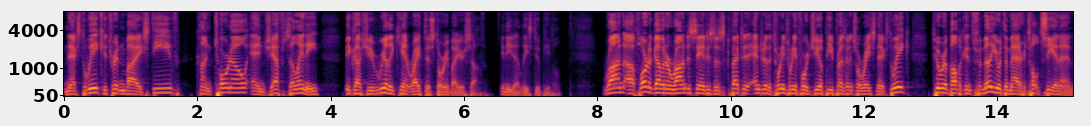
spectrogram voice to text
next week. It's written by Steve Contorno and Jeff Zeleny because you really can't write this story by yourself. You need at least two people. Ron, uh, Florida Governor Ron DeSantis is expected to enter the 2024 GOP presidential race next week. Two Republicans familiar with the matter told CNN,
